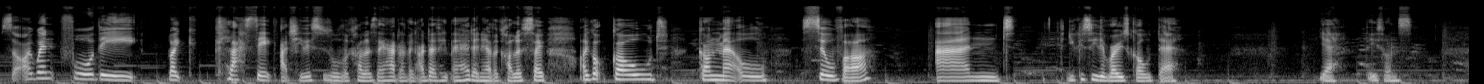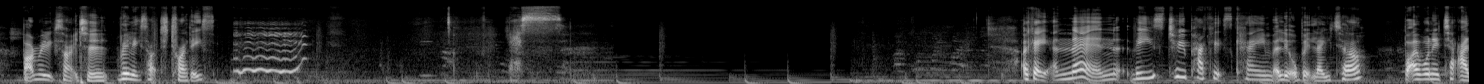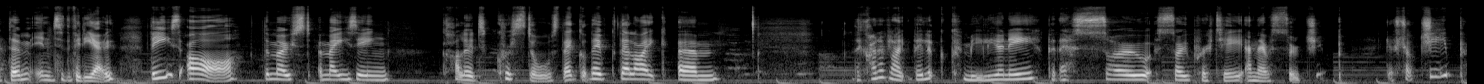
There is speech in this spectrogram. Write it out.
So I went for the like classic actually this is all the colors they had I think I don't think they had any other colors so I got gold gunmetal silver and you can see the rose gold there. Yeah these ones. But I'm really excited to really excited to try these Okay, and then these two packets came a little bit later, but I wanted to add them into the video. These are the most amazing coloured crystals. They're, they're, they're like, um, they're kind of like, they look chameleon-y, but they're so, so pretty and they're so cheap. They're so cheap.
